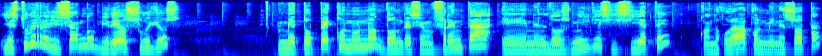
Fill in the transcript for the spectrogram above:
Y estuve revisando videos suyos me topé con uno donde se enfrenta en el 2017, cuando jugaba con Minnesota,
